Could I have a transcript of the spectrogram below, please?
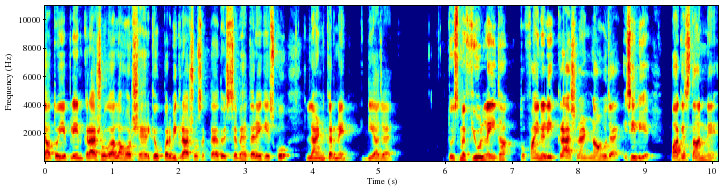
या तो ये प्लेन क्रैश होगा, लाहौर शहर के ऊपर भी क्रैश हो सकता है तो इससे बेहतर है कि इसको लैंड करने दिया जाए। तो इसमें फ्यूल नहीं था तो फाइनली क्रैश लैंड ना हो जाए, इसीलिए पाकिस्तान ने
